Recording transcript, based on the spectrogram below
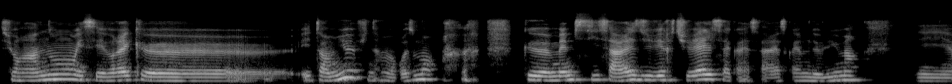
sur un nom. Et c'est vrai que, et tant mieux finalement, heureusement, que même si ça reste du virtuel, ça, ça reste quand même de l'humain. Et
